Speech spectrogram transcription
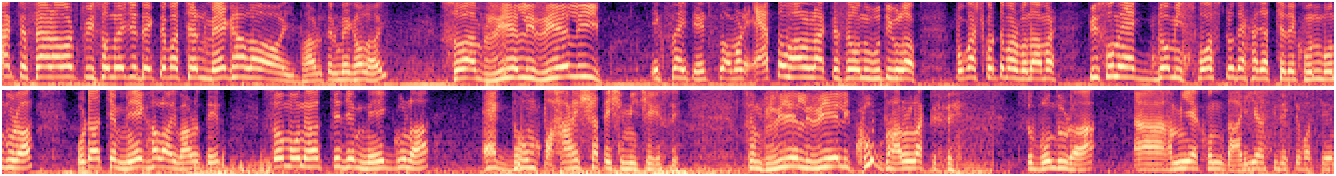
লাগতেছে আর আমার পিছনে যে দেখতে পাচ্ছেন মেঘালয়, ভারতের Meghalaya. So I am really really excited so আমার এত ভালো লাগতেছে অনুভূতিগুলো প্রকাশ করতে পারব না। আমার পিছনে একদম স্পষ্ট দেখা যাচ্ছে, দেখুন বন্ধুরা, ওটা হচ্ছে মেঘালয়, ভারতের। সো মনে হচ্ছে যে মেঘগুলা একদম পাহাড়ের সাথে এসে মিশে গেছে। সো রিয়েলি রিয়েলি খুব ভালো লাগতেছে। সো বন্ধুরা আমি এখন দাঁড়িয়ে আছি, দেখতে পাচ্ছেন,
